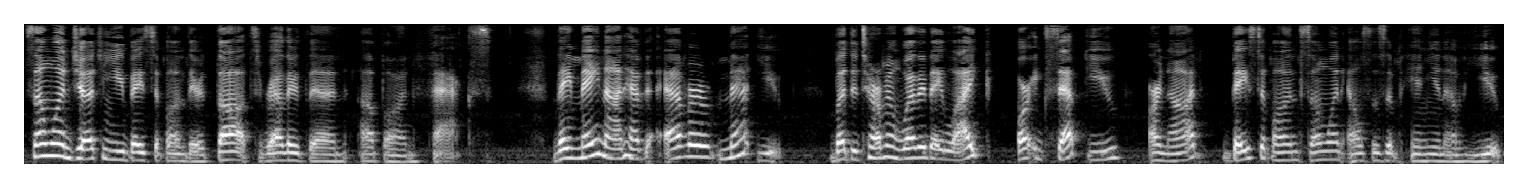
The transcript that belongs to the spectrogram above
Someone judging you based upon their thoughts rather than upon facts. They may not have ever met you, but determine whether they like or accept you or not based upon someone else's opinion of you.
